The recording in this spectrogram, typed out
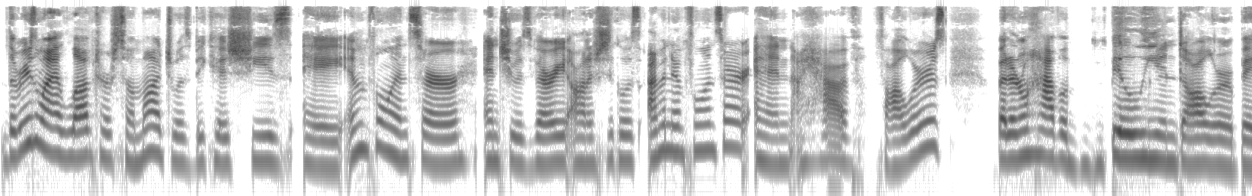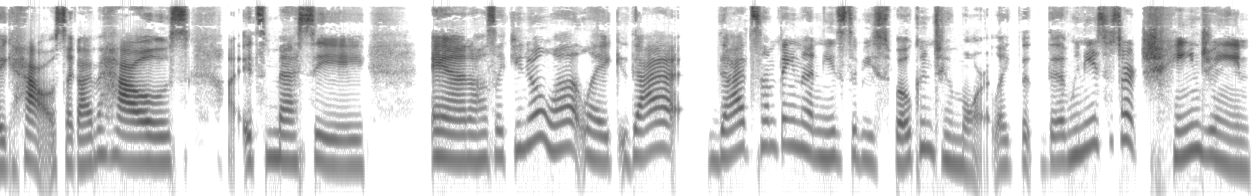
the reason why I loved her so much was because she's a influencer and she was very honest. She goes, "I'm an influencer and I have followers, but I don't have a billion dollar big house. Like I have a house, uh, it's messy." And I was like, "You know what? Like that that's something that needs to be spoken to more. Like that we need to start changing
